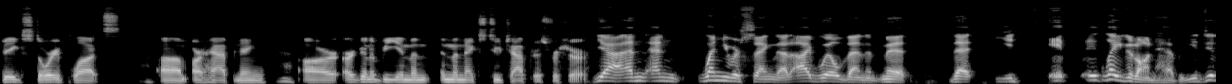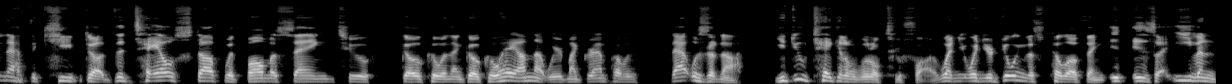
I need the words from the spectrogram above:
big story plots um, are happening, are are going to be in the in the next two chapters for sure. Yeah, and and when you were saying that, I will then admit that you it it laid it on heavy. You didn't have to keep the, the tail stuff with Bulma saying to Goku, and then Goku, "Hey, I'm not weird. My grandpa was." That was enough. You do take it a little too far when you when you're doing this pillow thing. It is uh, even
